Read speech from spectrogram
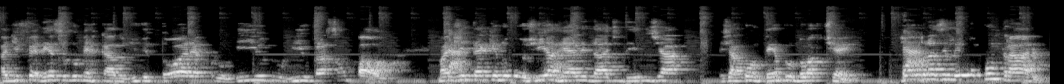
a diferença do mercado de Vitória para o Rio, do Rio para São Paulo. Mas tá. de tecnologia, a realidade deles já, já contempla o blockchain. Já tá. o brasileiro é o contrário.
